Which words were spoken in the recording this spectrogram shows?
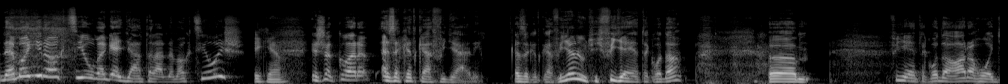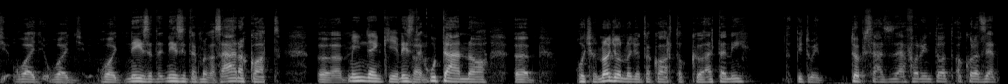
nem annyira akció, meg egyáltalán nem akció is, Igen. és akkor ezeket kell figyelni. Ezeket kell figyelni, úgyhogy figyeljetek oda. Öm, figyeljetek oda arra, hogy, hogy, hogy, hogy nézzétek, nézzétek meg az árakat, öm, Mindenképpen. nézzétek utána, öm, hogyha nagyon nagyot akartok költeni, tehát mit tudom én, több százezer forintot, akkor azért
